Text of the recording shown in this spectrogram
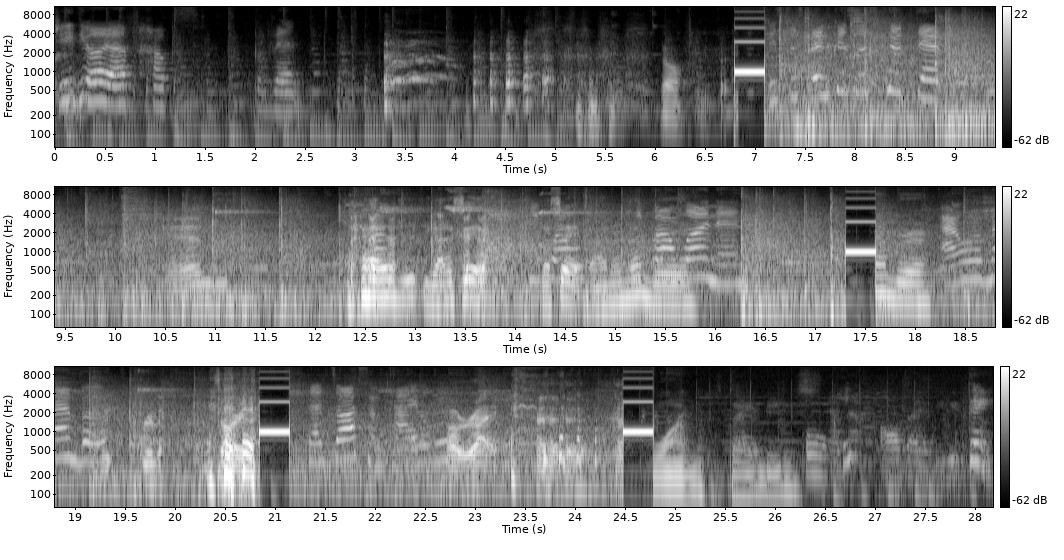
JDRF helps prevent. no. This has been Chris's Quick Tip. And you gotta say it. Keep That's on, it. And Keep on remember, running. remember. And remember. rem- sorry. That's awesome, Tyler. All right. One diabetes. Oh, all diabetes. Thing,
